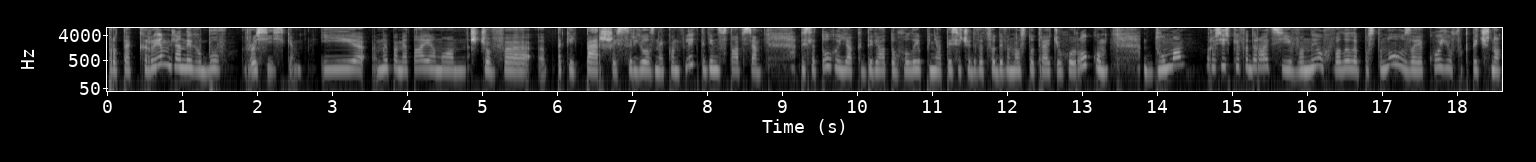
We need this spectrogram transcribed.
проте Крим для них був російським. І ми пам'ятаємо, що в е, такий перший серйозний конфлікт він стався після того, як 9 липня 1993 року Дума Російської Федерації вони ухвалили постанову, за якою фактично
